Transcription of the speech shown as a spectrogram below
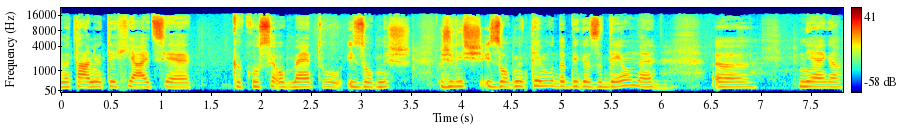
metanju teh jajc je, kako se ob metu izogneš. Želiš izogniti temu, da bi ga zadev, ne uh, njega.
